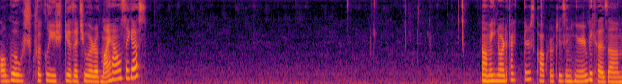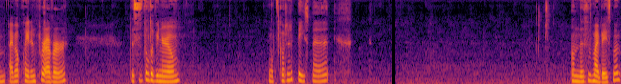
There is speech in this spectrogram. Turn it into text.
I'll go quickly give a tour of my house, I guess. Um, ignore the fact that there's cockroaches in here because, um, I haven't played in forever. This is the living room. Let's go to the basement. Um, this is my basement.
